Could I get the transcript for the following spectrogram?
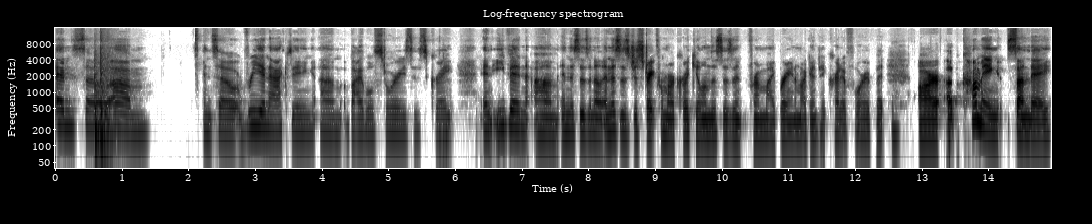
And so, um, and so reenacting um, Bible stories is great. And even, um, and this is another, and this is just straight from our curriculum. This isn't from my brain. I'm not going to take credit for it, but Mm. our upcoming Sunday,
